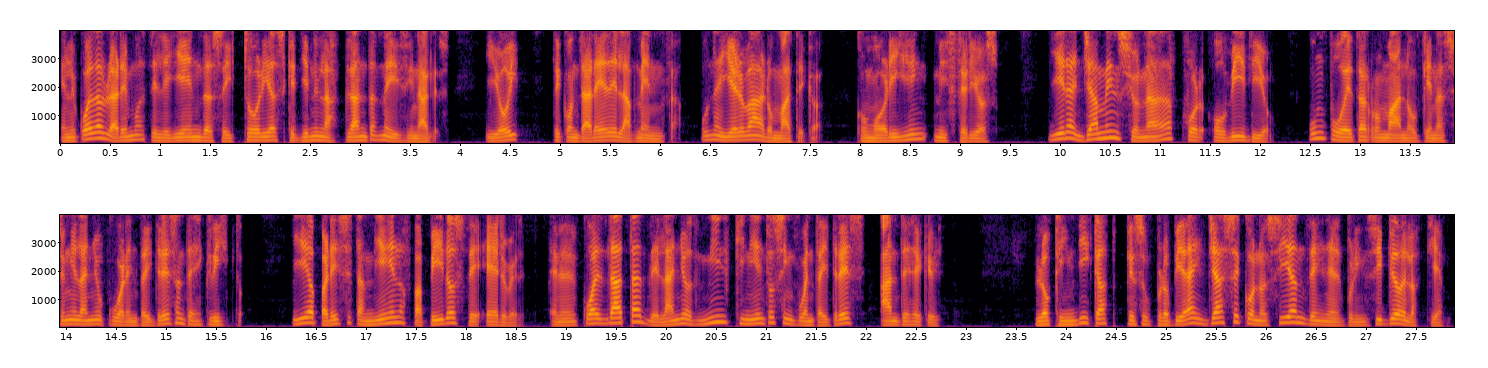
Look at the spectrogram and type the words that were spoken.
en el cual hablaremos de leyendas e historias que tienen las plantas medicinales. Y hoy te contaré de la menta, una hierba aromática con origen misterioso, y era ya mencionada por Ovidio, un poeta romano que nació en el año 43 a.C. y aparece también en los papiros de Herbert en el cual data del año 1553 a.C., lo que indica que sus propiedades ya se conocían desde el principio de los tiempos.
